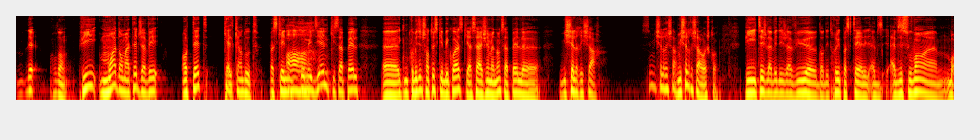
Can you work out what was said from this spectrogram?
De- Hold on. Puis moi, dans ma tête, j'avais en tête quelqu'un d'autre. Parce qu'il y a une Oh. comédienne qui s'appelle, euh, une comédienne chanteuse québécoise qui est assez âgée maintenant, qui s'appelle Michel Richard. C'est Michel Richard. Michel Richard, ouais, je crois. Puis, tu sais, je l'avais déjà vue euh, dans des trucs parce que, tu sais, elle, faisait- souvent, euh, bon,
